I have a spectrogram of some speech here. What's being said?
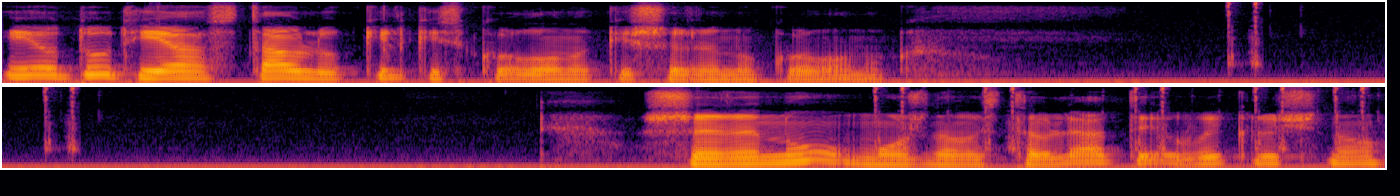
І отут я ставлю кількість колонок і ширину колонок. Ширину можна виставляти виключно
